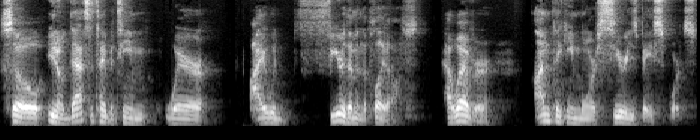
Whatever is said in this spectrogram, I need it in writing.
So, you know, that's the type of team where I would fear them in the playoffs. However, I'm thinking more series based sports.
